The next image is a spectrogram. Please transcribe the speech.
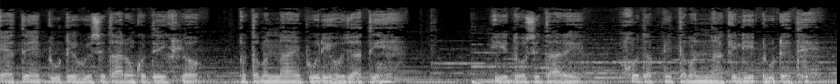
कहते हैं, टूटे हुए सितारों को देख लो तो तमन्नाएँ पूरी हो जाती हैं। ये दो सितारे खुद अपनी तमन्ना के लिए टूटे थे।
